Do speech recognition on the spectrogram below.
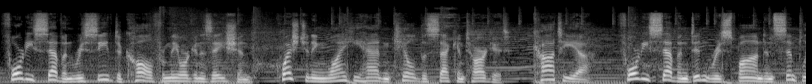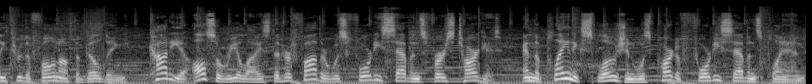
47 received a call from the organization, questioning why he hadn't killed the second target. Katia, 47 didn't respond and simply threw the phone off the building. Katia also realized that her father was 47's first target, and the plane explosion was part of 47's plan.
